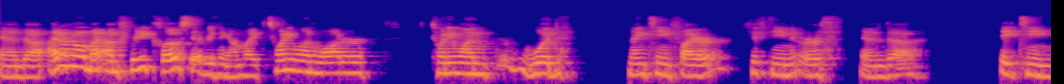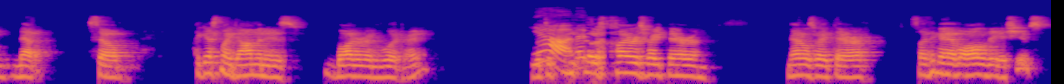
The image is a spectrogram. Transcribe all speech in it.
And uh, I don't know, my, I'm pretty close to everything. I'm like 21 water, 21 wood, 19 fire, 15 earth, and uh, 18 metal. So I guess my dominant is water and wood, right? Yeah. But those fires right there and metals right there. So I think I have all of the issues.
